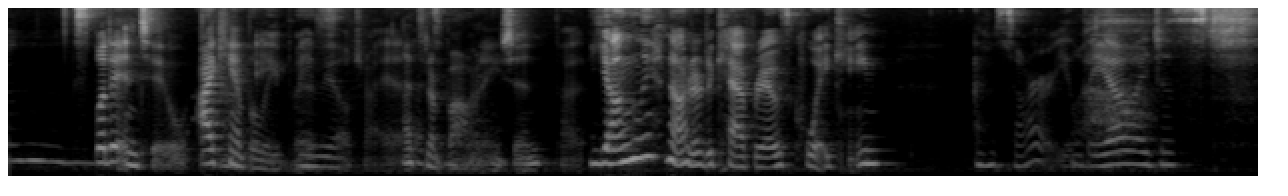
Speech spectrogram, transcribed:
Mm-hmm. Split it in two. I can't believe this. Maybe I'll try it. That's an at some point. abomination. But Young Leonardo DiCaprio is quaking. I'm sorry, Leo. I just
